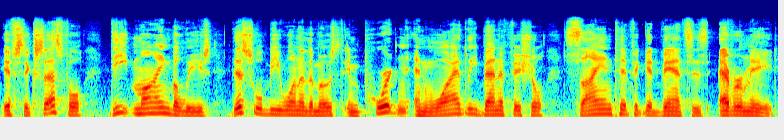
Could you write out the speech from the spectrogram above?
If successful, DeepMind believes this will be one of the most important and widely beneficial scientific advances ever made,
